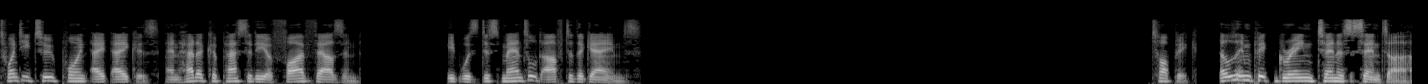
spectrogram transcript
(22.8 acres) and had a capacity of 5,000. It was dismantled after the games. Olympic Green Tennis Center.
